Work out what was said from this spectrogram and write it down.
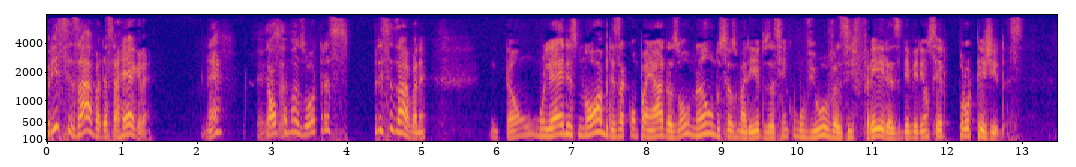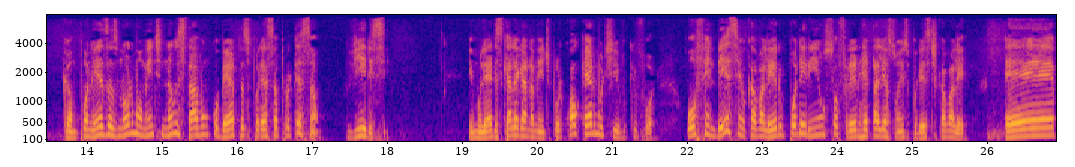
Precisava dessa regra, né? É, Tal exatamente. como as outras, precisava, né? Então, mulheres nobres acompanhadas ou não dos seus maridos, assim como viúvas e freiras, deveriam ser protegidas. Camponesas normalmente não estavam cobertas por essa proteção. Vire-se. E mulheres que alegadamente, por qualquer motivo que for, ofendessem o cavaleiro poderiam sofrer retaliações por este cavaleiro. É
